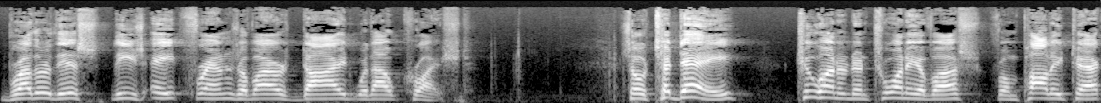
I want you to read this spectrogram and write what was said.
Brother, this, these eight friends of ours died without Christ. So today, 220 of us from Polytech,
